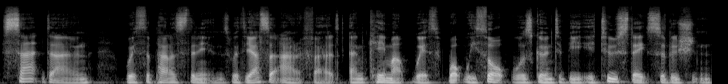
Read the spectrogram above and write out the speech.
sat down with the Palestinians, with Yasser Arafat, and came up with what we thought was going to be a two state solution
